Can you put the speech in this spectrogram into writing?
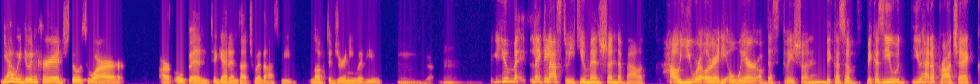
yeah, we do encourage those who are are open to get in touch with us. We love to journey with you. Mm. Mm. You like last week you mentioned about how you were already aware of the situation because of because you you had a project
